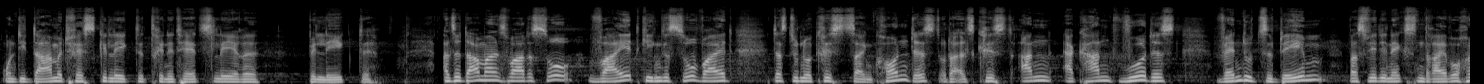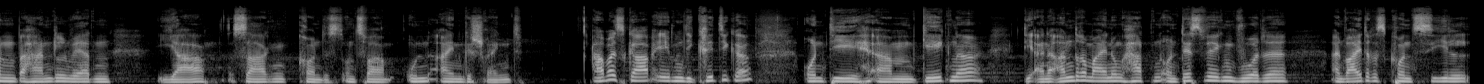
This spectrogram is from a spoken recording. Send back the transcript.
und die damit festgelegte Trinitätslehre belegte. Also damals war das so weit, ging das so weit, dass du nur Christ sein konntest oder als Christ anerkannt wurdest, wenn du zu dem, was wir die nächsten drei Wochen behandeln werden, Ja sagen konntest. Und zwar uneingeschränkt. Aber es gab eben die Kritiker und die ähm, Gegner, die eine andere Meinung hatten. Und deswegen wurde ein weiteres Konzil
